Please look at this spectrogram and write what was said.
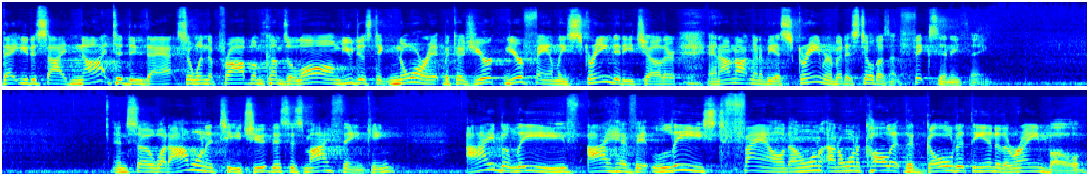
that you decide not to do that. So when the problem comes along, you just ignore it because your, your family screamed at each other. And I'm not going to be a screamer, but it still doesn't fix anything. And so, what I want to teach you, this is my thinking. I believe I have at least found, I don't, want, I don't want to call it the gold at the end of the rainbow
